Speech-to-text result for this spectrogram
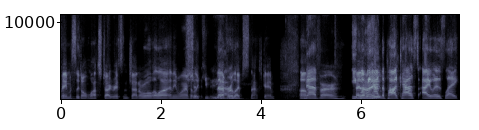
famously don't watch Drag Race in general a lot anymore, but like you've never yeah. liked Snatch Game. Um, Never. When we I- had the podcast, I was like,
